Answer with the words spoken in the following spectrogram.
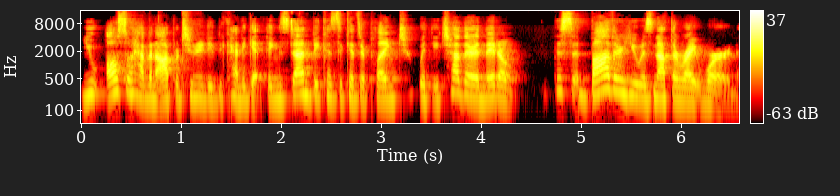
you also have an opportunity to kind of get things done because the kids are playing t- with each other and they don't this bother you is not the right word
